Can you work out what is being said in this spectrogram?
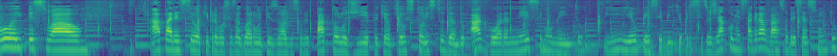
Oi, pessoal. Apareceu aqui para vocês agora um episódio sobre patologia, porque é o que eu estou estudando agora nesse momento, e eu percebi que eu preciso já começar a gravar sobre esse assunto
